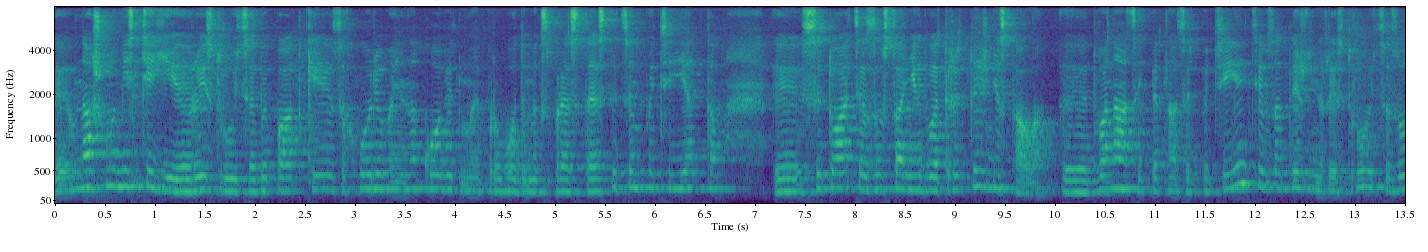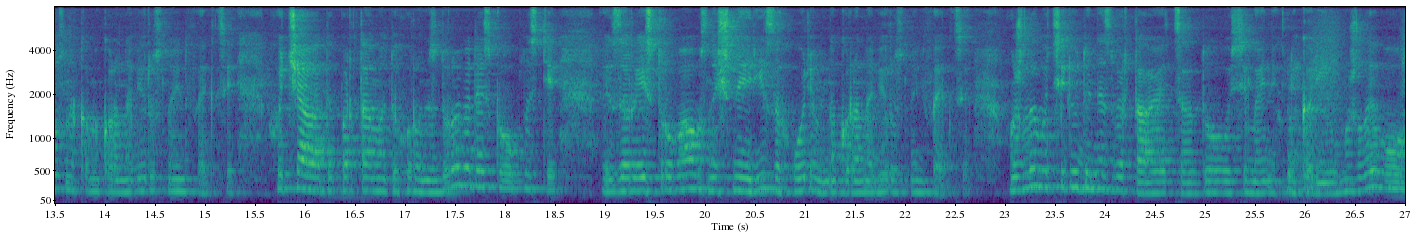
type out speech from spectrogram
Е, В нашому місті є, реєструються випадки захворювань на ковід. Ми проводимо експрес-тести цим пацієнтам. Е, Ситуація за останні 2-3 тижні стала. Е, 12-15 пацієнтів за тиждень реєструються з ознаками коронавірусної інфекції. Хоча Департамент охорони здоров'я Одеської області е, зареєстрував значний ріст захворювань на коронавірусну інфекцію. Можливо, ці люди не звертаються до сімейних лікарів, можливо,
